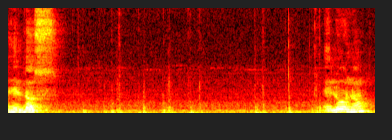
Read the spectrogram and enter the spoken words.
es el 2 el 1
